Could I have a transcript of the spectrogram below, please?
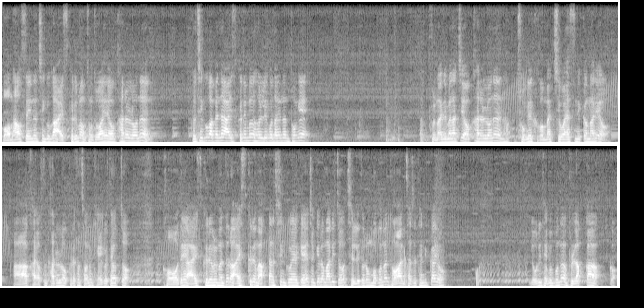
웜하우스에 있는 친구가 아이스크림을 엄청 좋아해요. 카를로는 그 친구가 맨날 아이스크림을 흘리고 다니는 통에 불만이 많았지요. 카를로는 종일 그것만 치워야 했으니까 말이에요. 아, 가엾은 카를로. 그래서 저는 계획을 세웠죠. 거대 아이스크림을 만들어 아이스크림 악당 친구에게 주기로 말이죠. 질리도록 먹으면 더 안 찾을 테니까요. 요리 대부분은 블락과 꺼-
